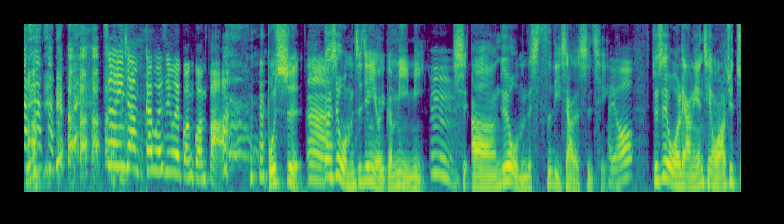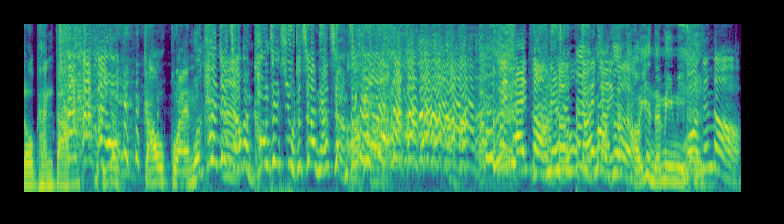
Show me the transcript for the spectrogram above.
这个印象该不会是因为关关吧？不是，嗯，但是我们之间有一个秘密，嗯，是，嗯，就是我们的私底下的事情。哎呦，就是我两年前我要去周刊当 一个高官，我看这个脚本空这句，我就知道你要讲这个，被猜中。两年前被茂哥讨厌的秘密，哇，真的，哦，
